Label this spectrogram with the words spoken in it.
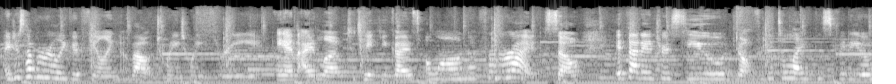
I just have a really good feeling about 2023 and I'd love to take you guys along for the ride. So if that interests you, don't forget to like this video,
